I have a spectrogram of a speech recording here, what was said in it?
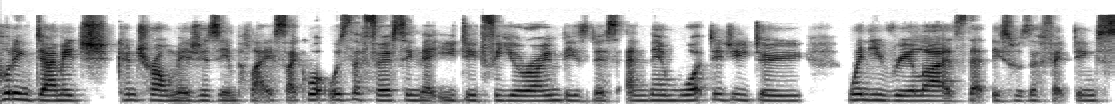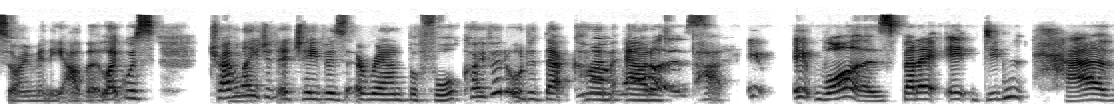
putting damage control measures in place. Like, what was the first thing that you did for your own business? And then what did you do when you realized that this was affecting so many other? Like, was Travel mm. Agent Achievers around before COVID or did that come it out of part? It, it was, but it, it didn't have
